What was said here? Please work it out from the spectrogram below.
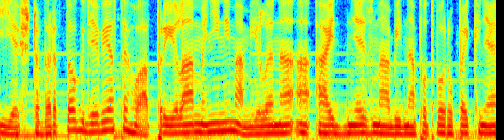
Je štvrtok 9. apríla, meniny má Milena a aj dnes má byť na potvoru pekne,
